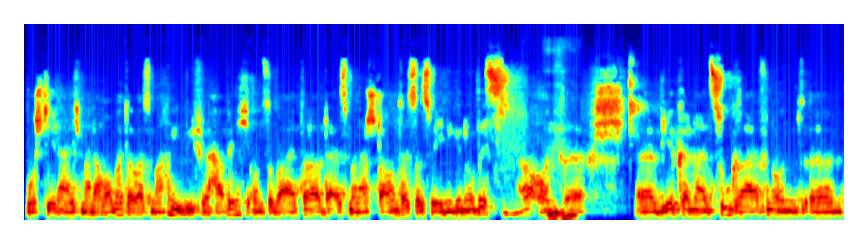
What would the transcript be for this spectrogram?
wo stehen eigentlich meine Roboter, was machen die, wie viel habe ich und so weiter. Da ist man erstaunt, dass das wenige nur wissen. Ne? Und mhm. äh, äh, wir können halt zugreifen und ähm,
